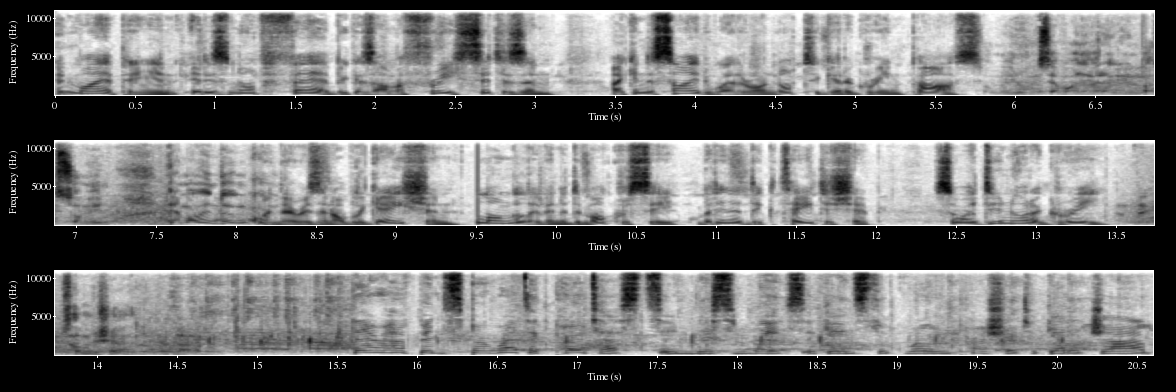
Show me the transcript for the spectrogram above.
In my opinion, it is not fair because I'm a free citizen. I can decide whether or not to get a green pass. When there is an obligation, I no longer live in a democracy, but in a dictatorship. So I do not agree. There have been sporadic protests in recent weeks against the growing pressure to get a jab.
